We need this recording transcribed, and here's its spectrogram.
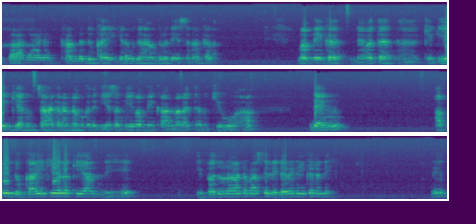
උපාදානස්කන්ධ දුකයි කියලා බුදුහාමුදුරෝ දේශනා කළා. මම මේක නැවත අ, කෙටියෙන් කියන්න උත්සාහ කරන්න මොකද ගිය සතියේ මම මේ කාරණාව ඇත්තටම කිව්වා. දැන් අපි දුකයි කියලා කියන්නේ ඉපදුනාට පස්සේ ලෙඩ වෙන එකටනේ. නේද?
